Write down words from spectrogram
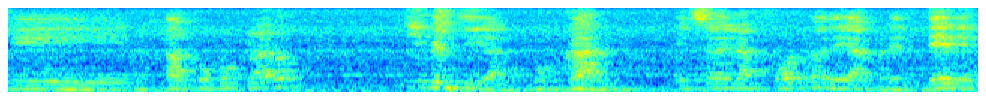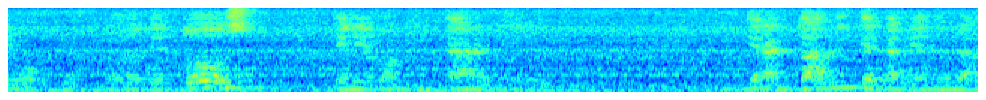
que no están poco claros, investigar, buscar. Esa es la forma de aprender en conjunto, donde todos tenemos que estar eh, interactuando, intercambiando la,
